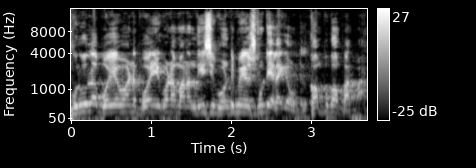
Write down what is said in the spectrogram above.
గురువులో పోయేవాడిని పోయకుండా మనం తీసి ఒంటి మీద వేసుకుంటే ఇలాగే ఉంటుంది. కంపు కంపు అనమాట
